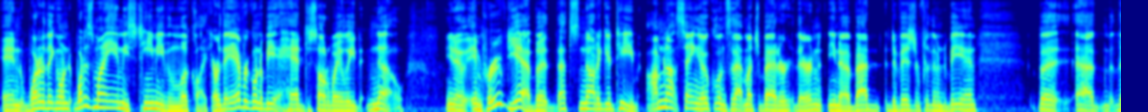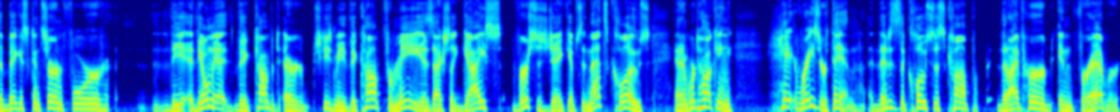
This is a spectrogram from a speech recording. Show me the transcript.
And what are they going? What does Miami's team even look like? Are they ever going to be ahead to solid way lead? No. You know, improved, yeah, but that's not a good team. I'm not saying Oakland's that much better. They're in, you know, a bad division for them to be in. But uh, the biggest concern for the the only the comp or excuse me the comp for me is actually Guice versus Jacobs, and that's close. And we're talking razor thin. That is the closest comp that I've heard in forever.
